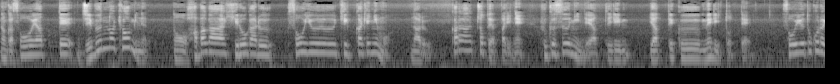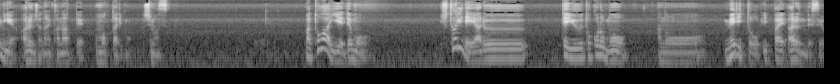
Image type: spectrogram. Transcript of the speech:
なんかそうやって自分の興味の幅が広がるそういうきっかけにもなるからちょっとやっぱりね複数人でやってりやってくメリットってそういうところにあるんじゃないかなって思ったりもします。まあ、とはいえでも一人でやるっていうところも、あのー、メリットいっぱいあるんですよ。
